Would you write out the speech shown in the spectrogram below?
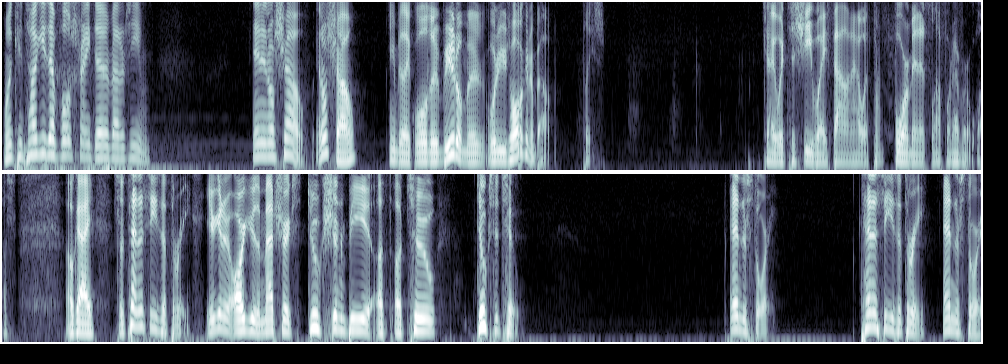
When Kentucky's at full strength, they're a better team. And it'll show. It'll show. And You'll be like, well, they beat them. What are you talking about? Please. Okay, with Tshiebwe fouling out with four minutes left, whatever it was. Okay, so Tennessee's a three. You're going to argue the metrics. Duke shouldn't be a, a two. Duke's a two. End of story. Tennessee's a three. End of story.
